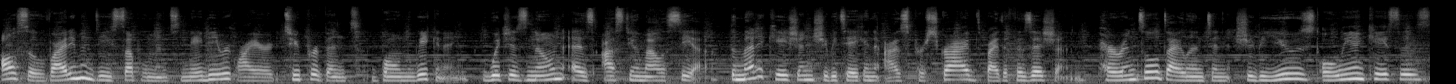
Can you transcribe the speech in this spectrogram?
Also, vitamin D supplements may be required to prevent bone weakening, which is known as osteomalacia. The medication should be taken as prescribed by the physician. Parenteral dilantin should be used only in cases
